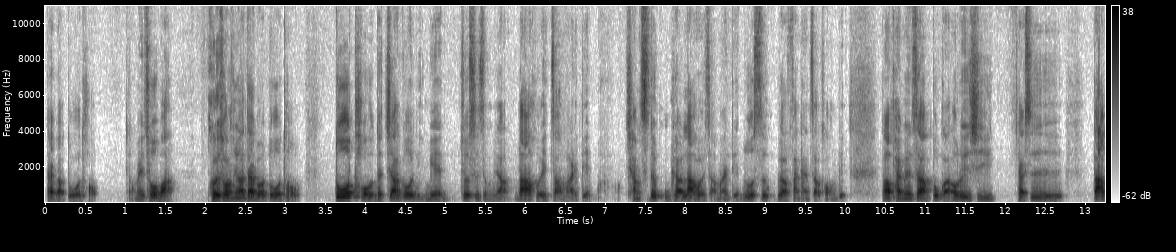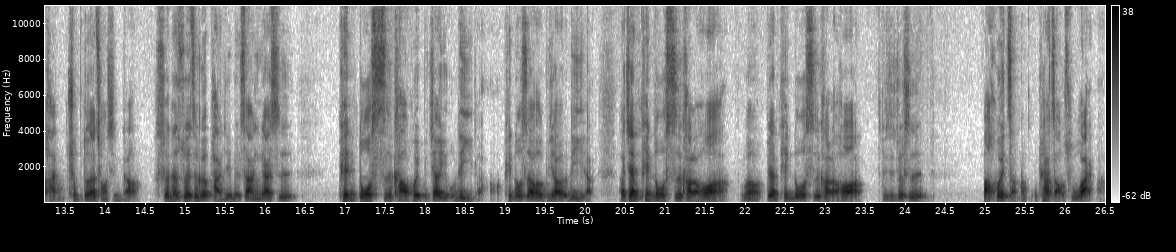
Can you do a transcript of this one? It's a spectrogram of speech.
代表多头啊，没错吧？会创新高代表多头。多头的架构里面就是怎么样拉回早买点嘛，强势的股票拉回早买点，弱势股票反弹找空点。然后盘面上不管欧瑞西还是大盘，全部都在创新高。所以呢，所以这个盘基本上应该是偏多思考会比较有利的啊，偏多思考会比较有利的。而既然偏多思考的话，有没有？既然偏多思考的话，其实就是把会涨的股票找出来嘛，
